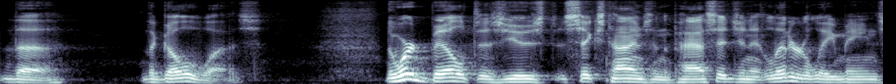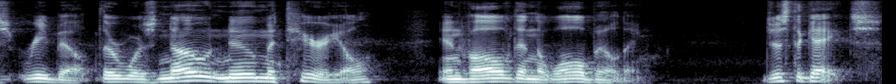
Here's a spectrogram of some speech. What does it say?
the the goal was. The word built is used six times in the passage, and it literally means rebuilt. There was no new material involved in the wall building just the gates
